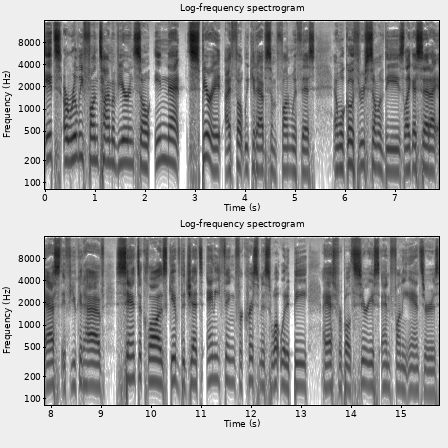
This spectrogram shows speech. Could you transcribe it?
it's a really fun time of year. And so, in that spirit, I thought we could have some fun with this and we'll go through some of these. Like I said, I asked if you could have Santa Claus give the Jets anything for Christmas, what would it be? I asked for both serious and funny answers.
